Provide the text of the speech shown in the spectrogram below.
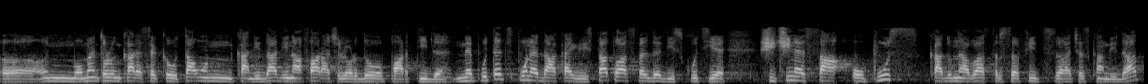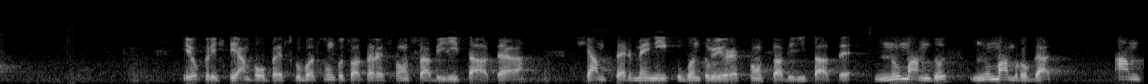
Uh, în momentul în care se căuta un candidat din afara celor două partide. Ne puteți spune dacă a existat o astfel de discuție și cine s-a opus ca dumneavoastră să fiți acest candidat? Eu, Cristian Popescu, vă spun cu toată responsabilitatea și am termenit cuvântului responsabilitate. Nu m-am dus, nu m-am rugat, am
